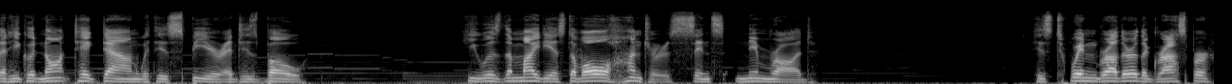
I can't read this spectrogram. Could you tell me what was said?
that he could not take down with his spear and his bow. He was the mightiest of all hunters since Nimrod. His twin brother, the Grasper,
